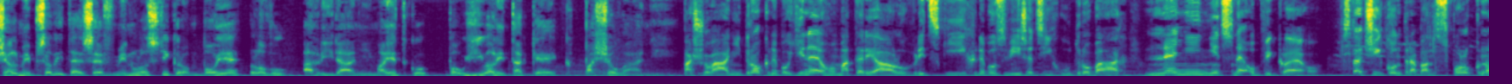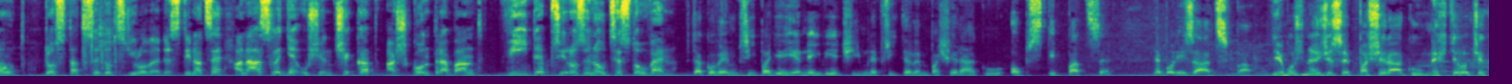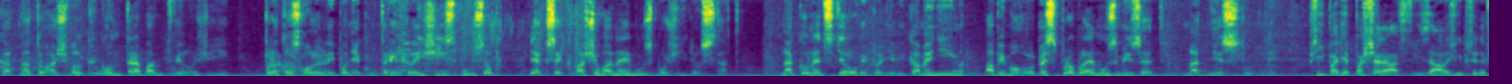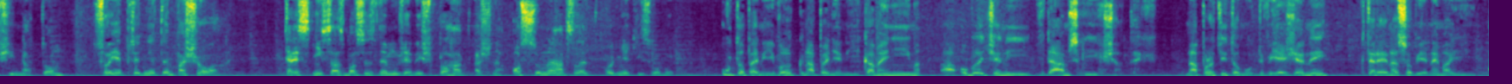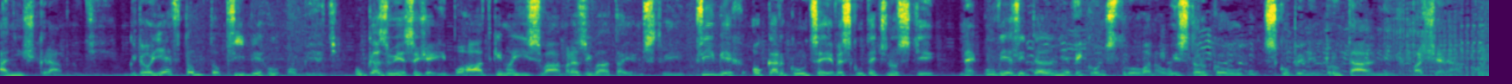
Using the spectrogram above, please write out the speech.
Šelmy psovité se v minulosti krom boje, lovu a hlídání majetku používali také k pašování. Pašování drog nebo jiného materiálu v lidských nebo zvířecích útrobách není nic neobvyklého. Stačí kontraband spolknout, dostat se do cílové destinace a následně už jen čekat, až kontraband výjde přirozenou cestou ven. V takovém případě je největším nepřítelem pašeráků obstipace neboli zácpa. Je možné, že se pašerákům nechtělo čekat na to, až vlk kontraband vyloží. Proto zvolili poněkud rychlejší způsob, jak se k pašovanému zboží dostat. Nakonec tělo vyplnili kamením, aby mohlo bez problému zmizet na dně studny. V případě pašeráctví záleží především na tom, co je předmětem pašování. Trestní sazba se zde může vyšplhat až na 18 let odnětí svobody. Utopený vlk naplněný kamením a oblečený v dámských šatech. Naproti tomu dvě ženy, které na sobě nemají ani škrábnutí. Kdo je v tomto příběhu oběť? Ukazuje se, že i pohádky mají svá mrazivá tajemství. Příběh o Karkulce je ve skutečnosti neuvěřitelně vykonstruovanou historkou skupiny brutálních pašeráků.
